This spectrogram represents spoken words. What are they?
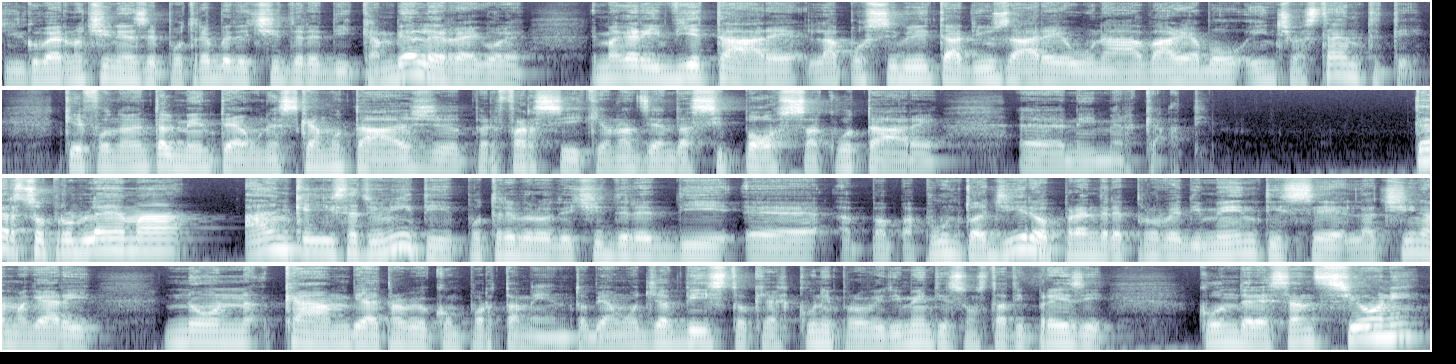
il governo cinese potrebbe decidere di cambiare le regole e magari vietare la possibilità di usare una variable interest entity, che fondamentalmente è un escamotage per far sì che un'azienda si possa quotare eh, nei mercati. Terzo problema, anche gli Stati Uniti potrebbero decidere di eh, appunto agire o prendere provvedimenti se la Cina magari non cambia il proprio comportamento. Abbiamo già visto che alcuni provvedimenti sono stati presi con delle sanzioni,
